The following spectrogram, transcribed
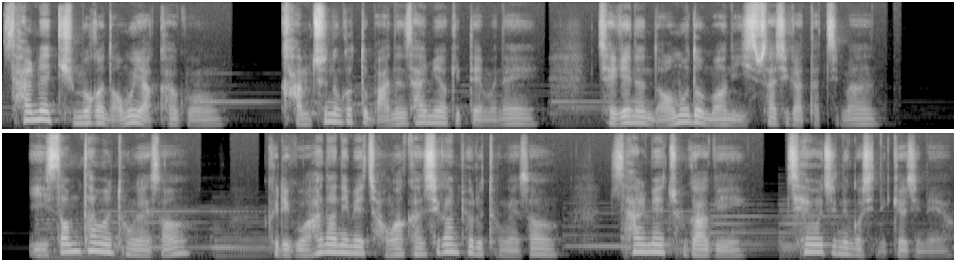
삶의 규모가 너무 약하고 감추는 것도 많은 삶이었기 때문에 제게는 너무도 먼 24시 같았지만 이 썸탐을 통해서 그리고 하나님의 정확한 시간표를 통해서 삶의 조각이 채워지는 것이 느껴지네요.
